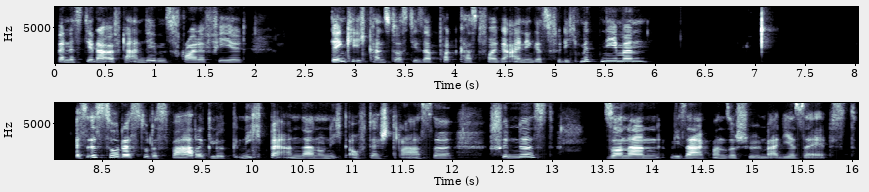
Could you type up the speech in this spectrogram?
wenn es dir da öfter an Lebensfreude fehlt, denke ich, kannst du aus dieser Podcast-Folge einiges für dich mitnehmen. Es ist so, dass du das wahre Glück nicht bei anderen und nicht auf der Straße findest, sondern, wie sagt man so schön, bei dir selbst.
